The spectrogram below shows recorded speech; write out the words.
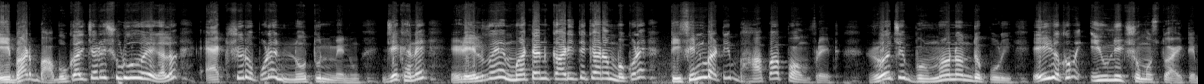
এবার বাবু কালচারে শুরু হয়ে গেল একশোর ওপরে নতুন মেনু যেখানে রেলওয়ে মাটন কারি থেকে আরম্ভ করে টিফিন বাটি ভাপা পমফ্রেট রয়েছে ব্রহ্মানন্দ পুরি এইরকম ইউনিক সমস্ত আইটেম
